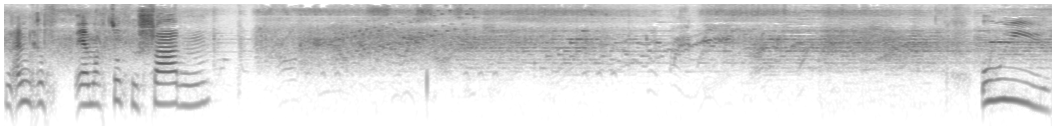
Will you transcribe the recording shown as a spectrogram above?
Ein Angriff, er macht so viel Schaden. Ui.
